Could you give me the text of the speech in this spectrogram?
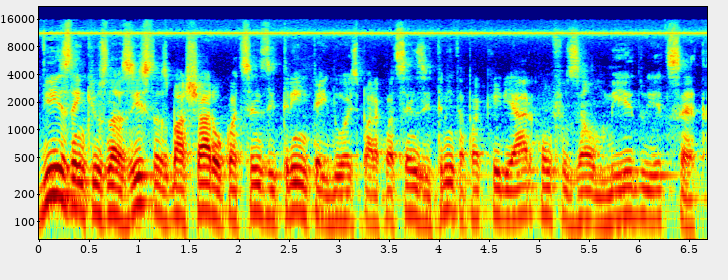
Dizem que os nazistas baixaram o 432 para 430 para criar confusão, medo e etc.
